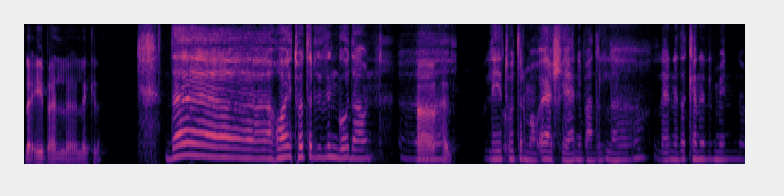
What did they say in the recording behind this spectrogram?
ده إيه بقى ال link ده؟ ده why تويتر didn't go down. آه حلو. ليه تويتر ما وقعش يعني بعد ال لأن ده كان ال main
